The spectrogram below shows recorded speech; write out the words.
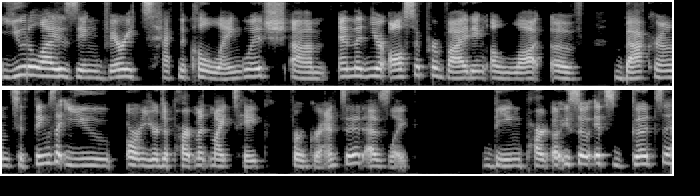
utilizing very technical language um, and then you're also providing a lot of background to things that you or your department might take for granted as like being part of so it's good to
